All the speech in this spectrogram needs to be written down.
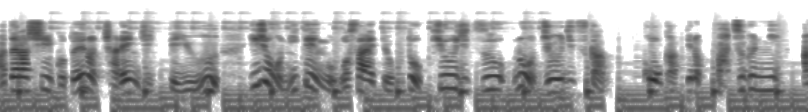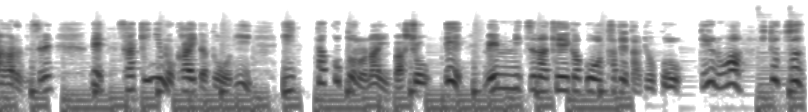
新しいことへのチャレンジっていう、以上2点を押さえておくと、休日の充実感効果っていうのは抜群に上がるんですね。で、先にも書いた通り、行ったことのない場所へ綿密な計画を立てた旅行っていうのは、一つ、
